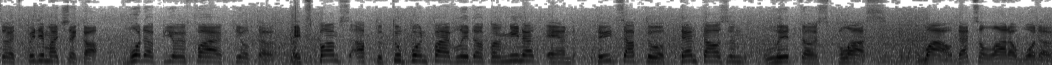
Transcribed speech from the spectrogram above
So it's pretty much like a water purifier filter. It pumps up to 2.5 liter per minute and treats up to 10,000 liters plus. Wow, that's a lot of water.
